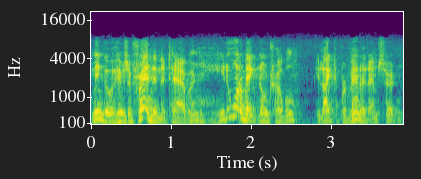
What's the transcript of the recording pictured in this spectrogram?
Mingo here's a friend in the tavern. He don't want to make no trouble. He'd like to prevent it, I'm certain.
